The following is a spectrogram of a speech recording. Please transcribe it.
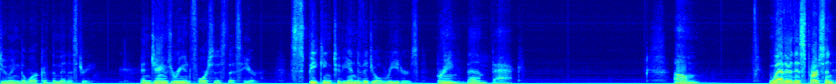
doing the work of the ministry. And James reinforces this here, speaking to the individual readers. Bring them back. Um, whether this person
